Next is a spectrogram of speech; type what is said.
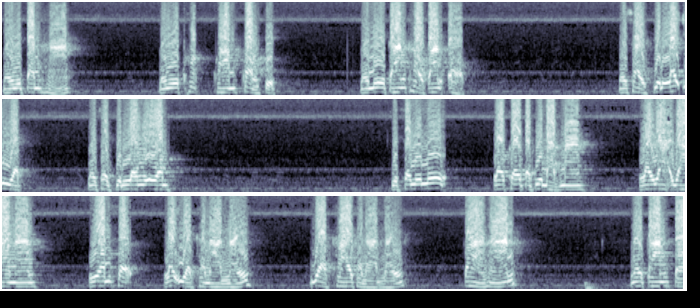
ไม่มีปัญหา ไม่มีความคล่องจิตไม่มีการเข้าการออก ไม่ใช่กินละเอียด ไม่ใช่กินลงรวมจิตสนินี้เราเคยปฏิบัติมา ระยะยาวนาน รวมสละเอียดขนาดไหนแยกคายขนาดไหนกล้าหาญในการต่อ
